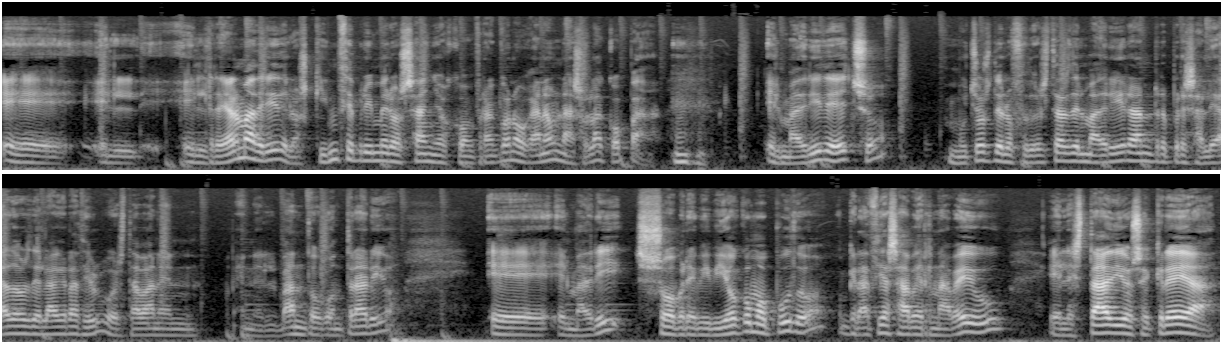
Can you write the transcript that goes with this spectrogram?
Eh, el, el Real Madrid de los 15 primeros años con Franco no gana una sola copa. El Madrid, de hecho, muchos de los futbolistas del Madrid eran represaliados de la guerra civil porque estaban en, en el bando contrario. Eh, el Madrid sobrevivió como pudo, gracias a Bernabéu. El estadio se crea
